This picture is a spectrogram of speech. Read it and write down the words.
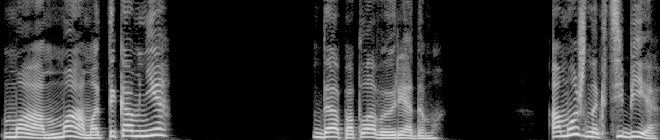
«Мам, мама, ты ко мне?» «Да, поплаваю рядом». «А можно к тебе?»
